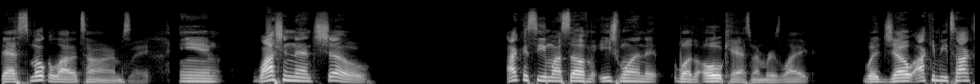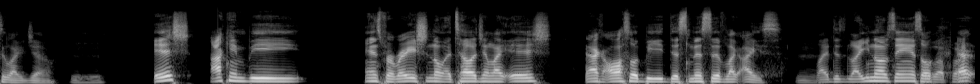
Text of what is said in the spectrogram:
that smoke a lot of times. right. And watching that show, I could see myself in each one that well, the old cast members, like with Joe, I can be toxic like Joe. hmm Ish, I can be inspirational, intelligent like Ish, and I can also be dismissive like Ice. Like this, like you know what I'm saying. So that-?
